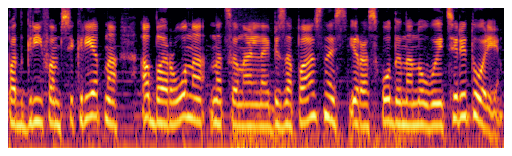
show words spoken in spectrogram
Под грифом «секретно» – оборона, национальная безопасность и расходы на новые территории.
